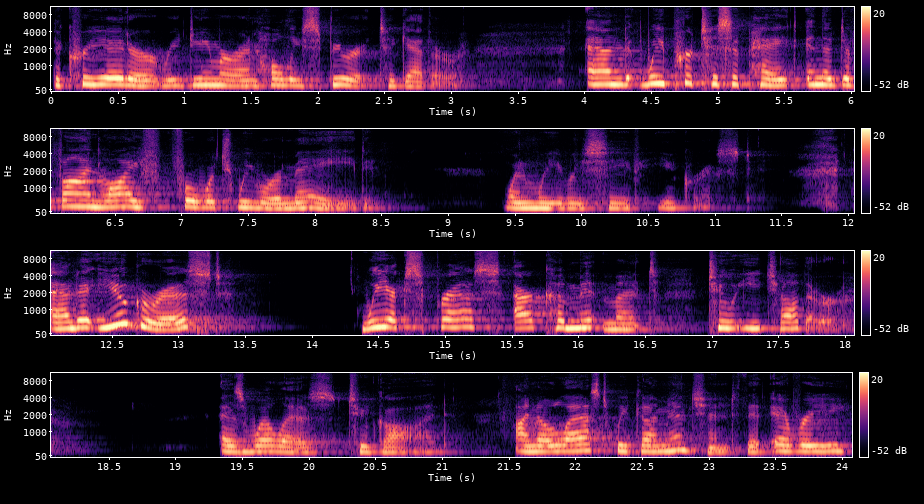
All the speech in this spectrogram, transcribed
the Creator, Redeemer, and Holy Spirit together. And we participate in the divine life for which we were made when we receive Eucharist. And at Eucharist, we express our commitment to each other as well as to God. I know last week I mentioned that every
